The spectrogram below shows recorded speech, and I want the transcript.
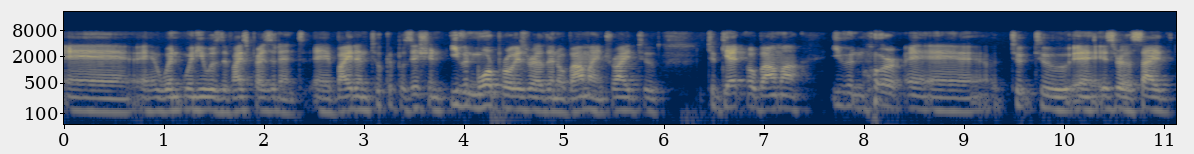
uh, uh, when when he was the vice president, uh, Biden took a position even more pro-Israel than Obama and tried to to get Obama even more uh, to to uh, Israel's side.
